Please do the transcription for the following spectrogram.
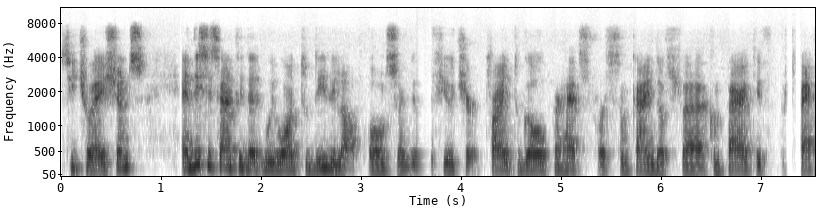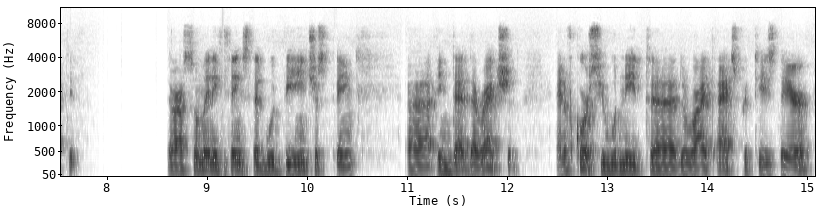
situations. And this is something that we want to develop also in the future, trying to go perhaps for some kind of uh, comparative perspective. There are so many things that would be interesting uh, in that direction. And of course, you would need uh, the right expertise there.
